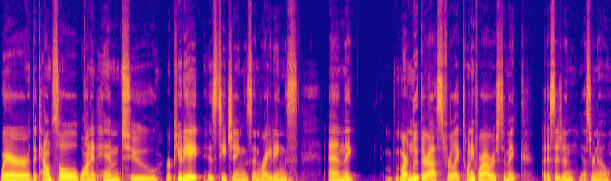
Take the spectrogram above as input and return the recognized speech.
where the council wanted him to repudiate his teachings and writings, and they Martin Luther asked for like 24 hours to make a decision, yes or no.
